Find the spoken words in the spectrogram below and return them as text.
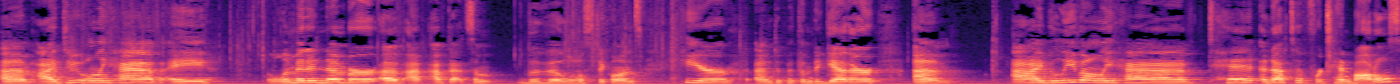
Um, I do only have a limited number of, I, have got some, the, the little stick-ons here um, to put them together. Um, I believe I only have 10, enough to, for 10 bottles.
